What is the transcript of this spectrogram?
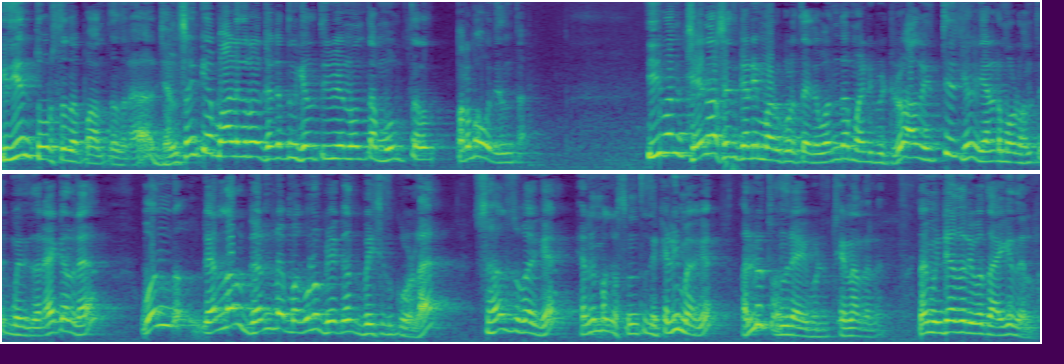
ಇದೇನು ತೋರಿಸ್ತದಪ್ಪ ಅಂತಂದ್ರೆ, ಜನಸಂಖ್ಯೆ ಬಾಳಿದ್ರೆ ಜಗತ್ತನ್ನು ಗೆಲ್ತೀವಿ ಅನ್ನುವಂಥ ಮೂರ್ಖರ ಪರಮಾವಧಿ ಅಂತ. ಈವನ್ ಚೈನಾ ಸಹಿತ ಕಡಿಮೆ ಮಾಡಿಕೊಳ್ತಾ ಇದೆ. ಒಂದೇ ಮಾಡಿಬಿಟ್ರು, ಆದರೆ ಇತ್ತೀಚೆಗೆ ಎರಡು ಮಾಡುವ ಹಂತಕ್ಕೆ ಬಂದಿದ್ದಾರೆ. ಯಾಕಂದರೆ ಒಂದು, ಎಲ್ಲರೂ ಗಂಡ ಮಗನೂ ಬೇಕಂತ ಬಯಸಿದ ಕೂಡಲೇ ಸಹಜವಾಗಿ ಹೆಣ್ಮಗಳ ಸಂತತಿ ಕಡಿಮೆ ಆಗಿ ಅಲ್ಲೂ ತೊಂದರೆ ಆಗಿಬಿಡ್ತು ಚೈನಾದಲ್ಲಿ. ನಮ್ಮ ಇಂಡಿಯಾದಲ್ಲಿ ಇವತ್ತು ಆಗಿದೆ ಅಲ್ಲ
